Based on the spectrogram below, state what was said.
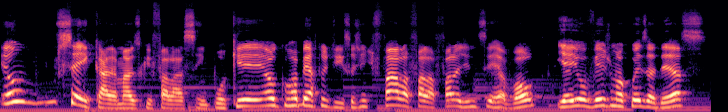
Eu não sei, cara, mais o que falar assim. Porque é o que o Roberto disse. A gente fala, fala, fala, a gente se revolta. E aí eu vejo uma coisa dessa.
